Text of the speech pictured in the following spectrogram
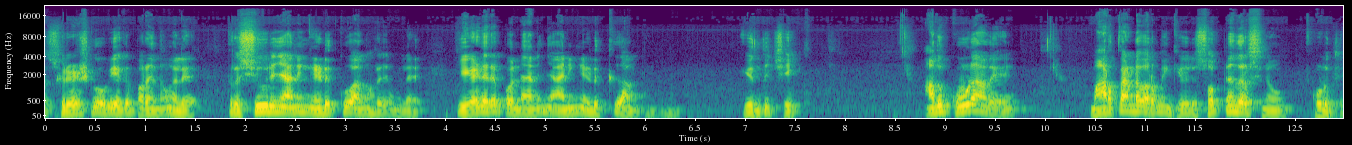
സുരേഷ് ഗോപിയൊക്കെ പറയുന്ന പോലെ തൃശ്ശൂർ ഞാനിങ് എടുക്കുക എന്ന് പറഞ്ഞ പോലെ ഏഴര പൊന്നാനും ഞാനിങ് എടുക്കുക എന്ത് ചെയ്യും? അതുകൂടാതെ മാർത്താണ്ഡവർമ്മയ്ക്ക് ഒരു സ്വപ്ന ദർശനവും കൊടുത്തു.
